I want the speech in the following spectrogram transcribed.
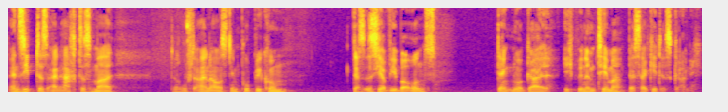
ein siebtes, ein achtes Mal. Dann ruft einer aus dem Publikum, das ist ja wie bei uns. Denk nur geil, ich bin im Thema, besser geht es gar nicht.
